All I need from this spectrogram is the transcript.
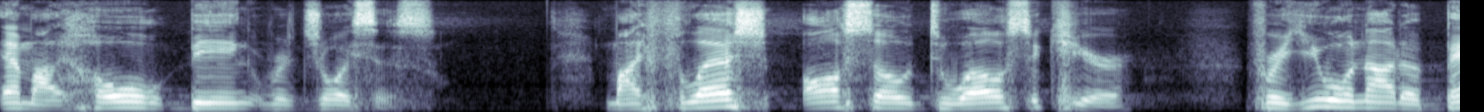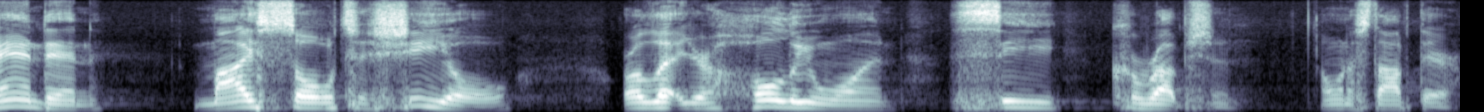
and my whole being rejoices. My flesh also dwells secure, for you will not abandon my soul to Sheol or let your Holy One see corruption. I want to stop there.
